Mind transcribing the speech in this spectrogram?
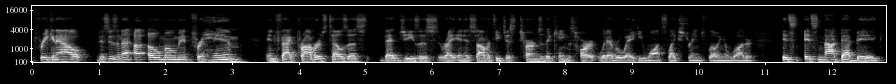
freaking out. This isn't an uh oh moment for him. In fact, Proverbs tells us that Jesus, right, in his sovereignty, just turns the king's heart whatever way he wants, like streams flowing in water. It's it's not that big.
